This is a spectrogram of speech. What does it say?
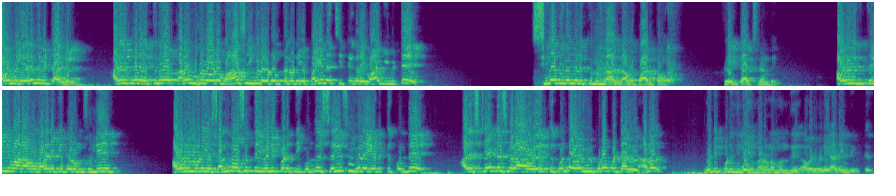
அவர்கள் இறந்து விட்டார்கள். அதே போல எத்தனையோ கனவுகளோடும் ஆசைகளோடும் தன்னுடைய பயணச்சீட்டுகளை வாங்கிவிட்டு சில தினங்களுக்கு முன்னால் நாம பார்த்தோம் பிளைட் ஆக்சிடென்ட் அவர்களுக்கு தெரியுமா நாம மரணிக்க போறோம் சொல்லி? அவர்களுடைய சந்தோஷத்தை வெளிப்படுத்தி கொண்டு செல்ஃபிகளை எடுத்துக்கொண்டு அதை ஸ்டேட்டஸ்களாக வைத்துக் கொண்டு அவர்கள் புறப்பட்டார்கள். ஆனால் நொடிப்பொழுதிலே மரணம் வந்து அவர்களை அடைந்து விட்டது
